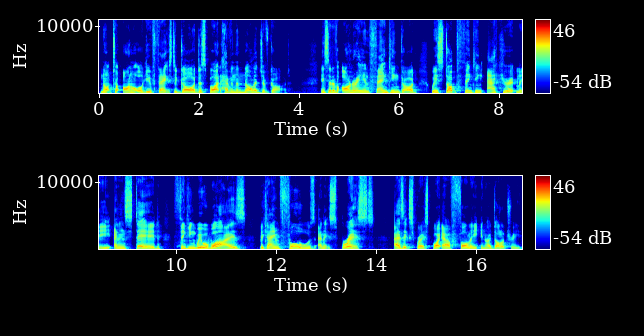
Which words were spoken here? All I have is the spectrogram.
not to honor or give thanks to God despite having the knowledge of God. Instead of honoring and thanking God, we stopped thinking accurately and instead, thinking we were wise, became fools and expressed as expressed by our folly in idolatry.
